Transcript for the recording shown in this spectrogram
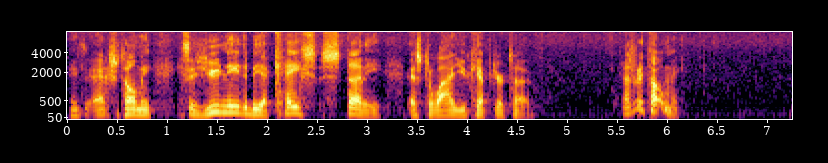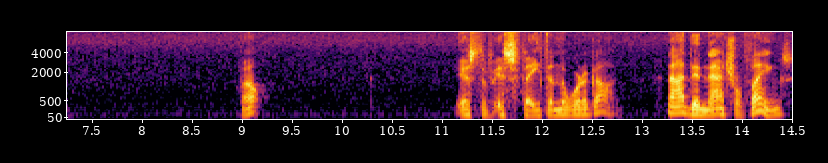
He actually told me, he says, you need to be a case study as to why you kept your toe. That's what he told me. Well, it's, the, it's faith in the Word of God. Now, I did natural things.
